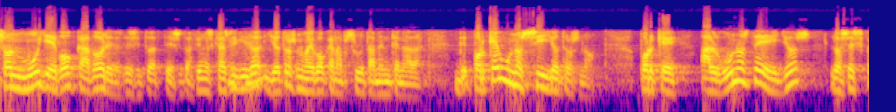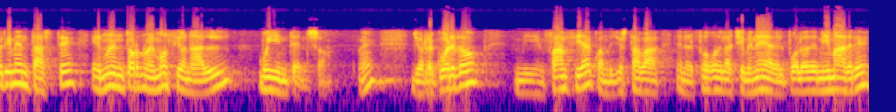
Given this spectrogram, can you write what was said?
son muy evocadores de, situaciones que has vivido y otros no evocan absolutamente nada. ¿Por qué unos sí y otros no? Porque algunos de ellos los experimentaste en un entorno emocional muy intenso. ¿eh? Yo recuerdo mi infancia, cuando yo estaba en el fuego de la chimenea del pueblo de mi madre,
